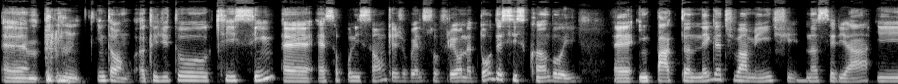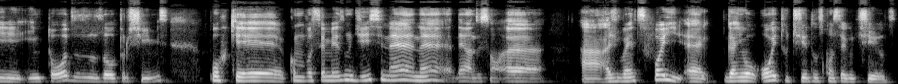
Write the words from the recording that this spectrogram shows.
É, então, acredito que sim, é, essa punição que a Juventus sofreu, né, todo esse escândalo aí, é, impacta negativamente na Série A e em todos os outros times, porque, como você mesmo disse, né, né, né Anderson, é, a, a, Juventus foi, é, ganhou oito títulos consecutivos,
